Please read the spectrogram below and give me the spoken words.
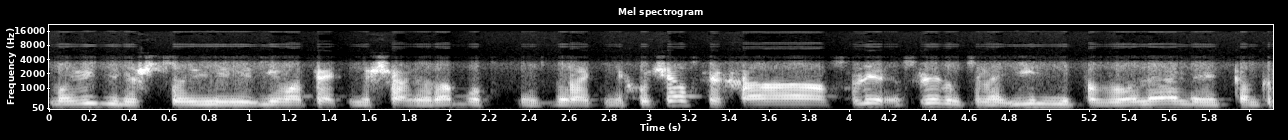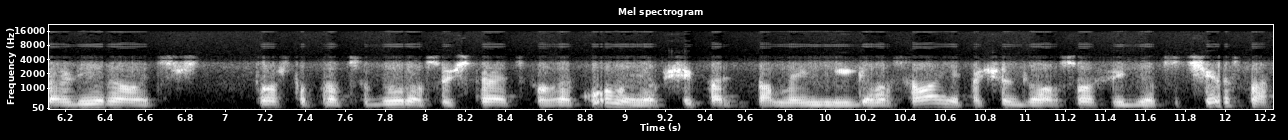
Мы видели, что им опять мешали работать на избирательных участках, а следовательно им не позволяли контролировать то, что процедура осуществляется по закону, и вообще там и голосование, подсчет голосов ведется честно.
